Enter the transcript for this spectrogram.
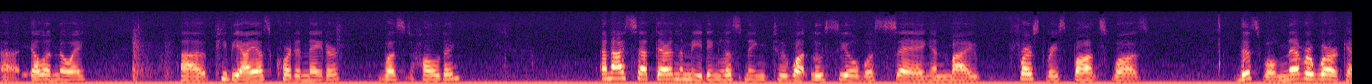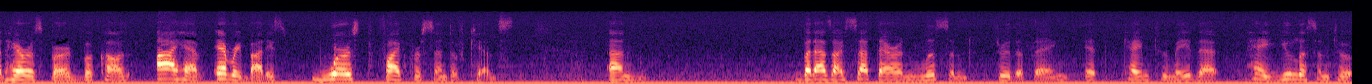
uh, Illinois uh, PBIS coordinator, was holding. And I sat there in the meeting listening to what Lucille was saying, and my first response was, this will never work at Harrisburg because I have everybody's worst 5% of kids. And, but as I sat there and listened through the thing, it came to me that, hey, you listen to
